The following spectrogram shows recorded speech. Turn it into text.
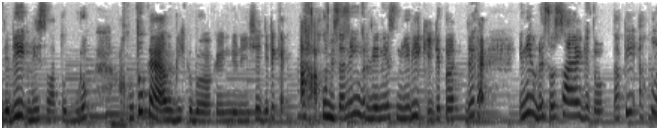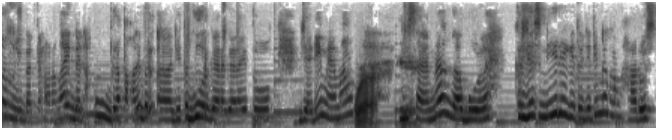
Jadi di suatu grup aku tuh kayak lebih ke bawah ke Indonesia. Jadi kayak ah aku bisa nih ngerjainnya sendiri kayak gitu. Jadi kayak ini udah selesai gitu tapi aku nggak melibatkan orang lain dan aku beberapa kali ber, uh, ditegur gara-gara itu jadi memang Wah, yeah. di iya. sana nggak boleh kerja sendiri gitu. Jadi memang harus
